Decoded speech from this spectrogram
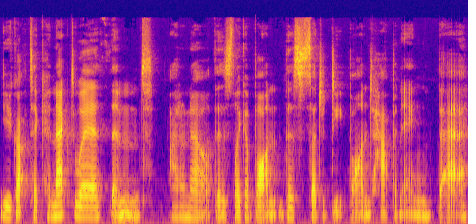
you got to connect with. And I don't know, there's like a bond, there's such a deep bond happening there.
